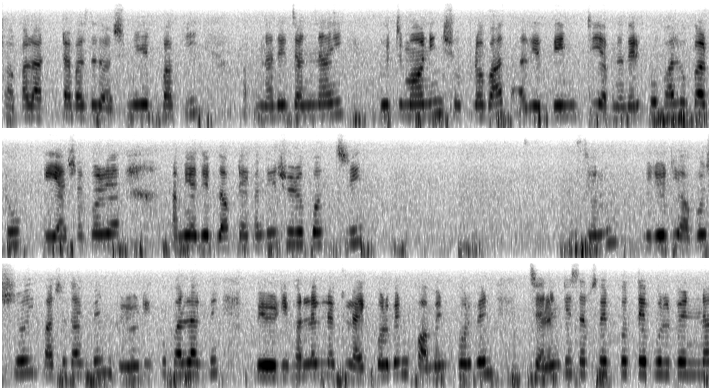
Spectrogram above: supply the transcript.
সকাল আটটা বাজতে দশ মিনিট বাকি। আপনাদের জানাই গুড মর্নিং সুপ্রভাত। আজকের দিনটি আপনাদের খুব ভালো কাটুক, এই আশা করে আমি আজ এই ব্লগটা এখান থেকে শুরু করছি। চলুন ভিডিওটি অবশ্যই পাশে থাকবেন। ভিডিওটি খুব ভালো লাগবে। ভিডিওটি ভালো লাগলে একটা লাইক করবেন কমেন্ট করবেন। চ্যানেলটি সাবস্ক্রাইব করতে ভুলবেন না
